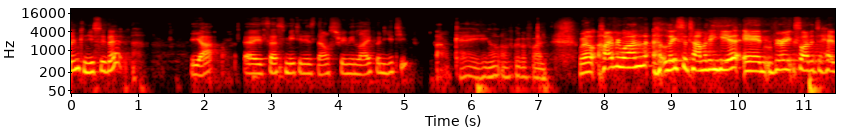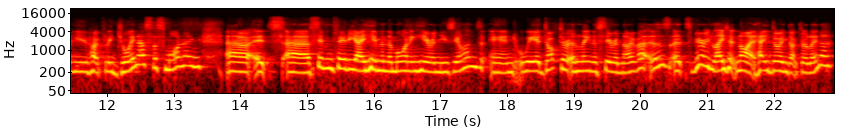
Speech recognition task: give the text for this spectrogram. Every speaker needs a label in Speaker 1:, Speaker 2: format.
Speaker 1: stream. Can you see that?
Speaker 2: Yeah, uh, it says meeting is now streaming live on YouTube.
Speaker 1: Okay, hang on, I've got to find. Well, hi everyone, Lisa Tamati here, and very excited to have you hopefully join us this morning. Uh, it's uh, 7.30 a.m. in the morning here in New Zealand, and where Dr. Elena Seranova is, it's very late at night. How you doing, Dr. Elena?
